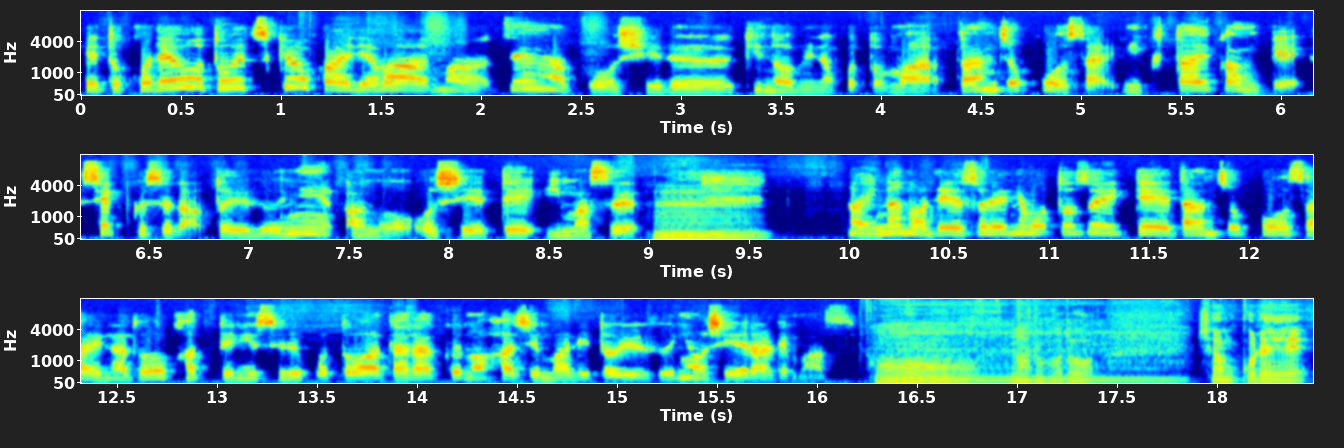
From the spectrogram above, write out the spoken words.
えっと、これを統一教会では、まあ、善悪を知る木の実のこと、まあ、男女交際、肉体関係、セックスだというふうに、あの、教えています。うんはい、なので、それに基づいて男女交際などを勝手にすることは堕落の始まりというふうに教えられます。あなるほど。しかもこれ、例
